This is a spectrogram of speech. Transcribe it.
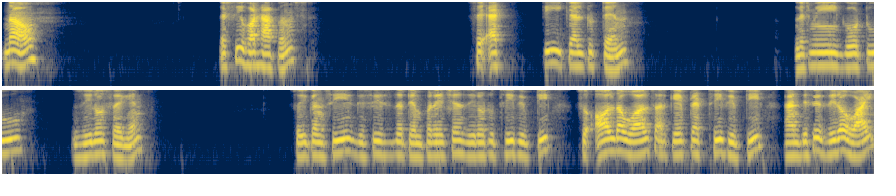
Now let's see what happens. Say at t equal to 10 let me go to 0 second so you can see this is the temperature 0 to 350 so all the walls are kept at 350 and this is 0 why?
